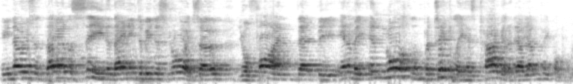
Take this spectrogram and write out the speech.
He knows that they are the seed and they need to be destroyed. So you'll find that the enemy in Northland particularly has targeted our young people.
